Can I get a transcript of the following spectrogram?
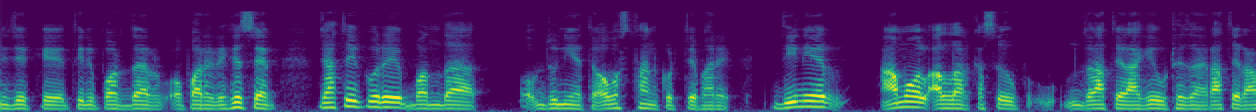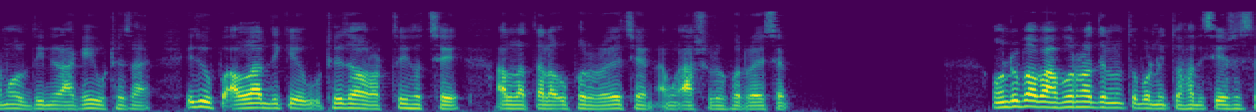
নিজেকে তিনি পর্দার অপারে রেখেছেন, যাতে করে বন্দা দুনিয়াতে অবস্থান করতে পারে। দিনের আমল আল্লাহর কাছে রাতের আগে উঠে যায়, রাতের আমল দিনের আগেই উঠে যায়। এই যে আল্লাহর দিকে উঠে যাওয়ার অর্থই হচ্ছে আল্লাহ তালা উপরে রয়েছেন এবং আশুর উপরে রয়েছেন। অনুরূপ আবহাওয়া বর্ণিত হাদিসে এসেছে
